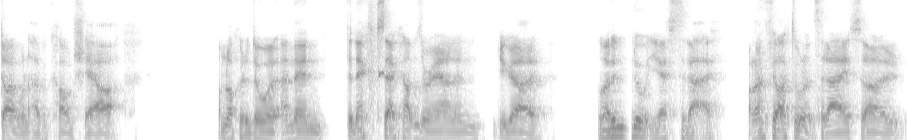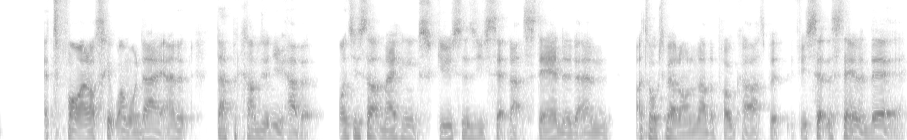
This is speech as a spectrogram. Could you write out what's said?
don't want to have a cold shower. I'm not going to do it. And then the next day comes around, and you go, well, I didn't do it yesterday. I don't feel like doing it today, so it's fine. I'll skip one more day, and it, that becomes a new habit once you start making excuses, you set that standard. And I talked about on another podcast, but if you set the standard there,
